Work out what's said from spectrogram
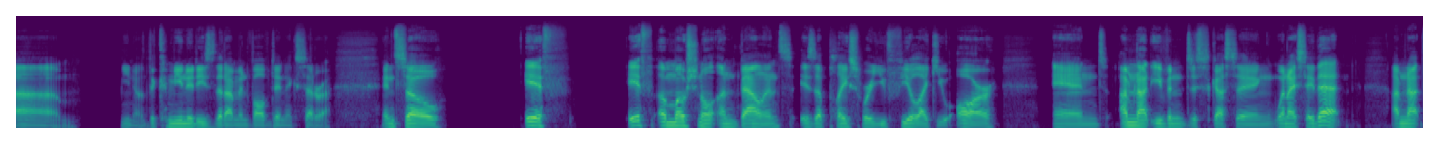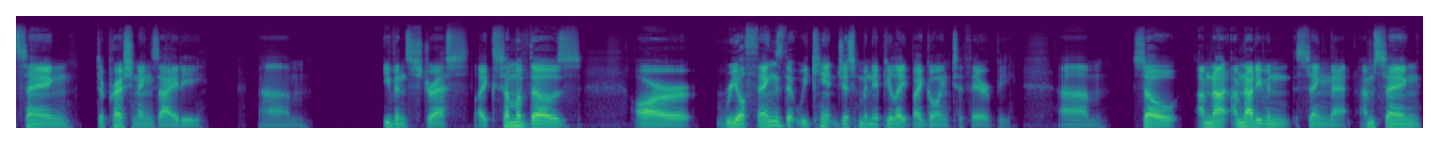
um, you know, the communities that I'm involved in, etc. And so, if if emotional unbalance is a place where you feel like you are, and I'm not even discussing when I say that, I'm not saying depression, anxiety, um, even stress. Like some of those are real things that we can't just manipulate by going to therapy. Um, so I'm not I'm not even saying that. I'm saying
